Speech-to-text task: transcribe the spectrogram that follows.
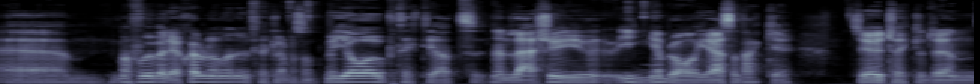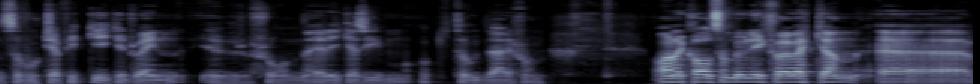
Ehm, man får ju välja själv när man utvecklar och sånt. Men jag upptäckte ju att den lär sig ju inga bra gräsattacker. Så jag utvecklade den så fort jag fick Geeked Rain ur från Erikas gym och tog det därifrån. Arne Karlsson blev likt förra veckan. Eh,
